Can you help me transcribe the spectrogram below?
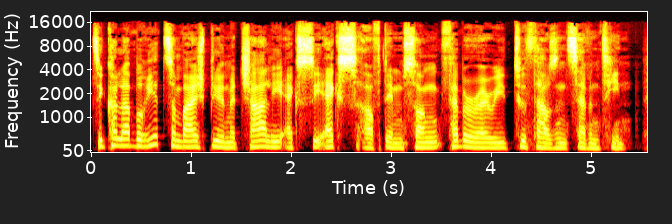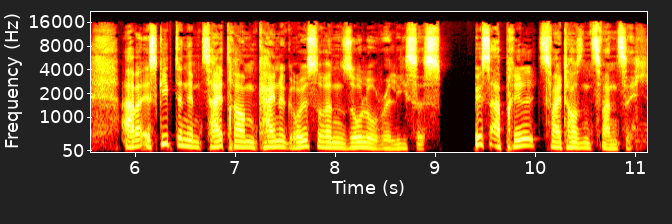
Sie kollaboriert zum Beispiel mit Charlie XCX auf dem Song February 2017. Aber es gibt in dem Zeitraum keine größeren Solo-Releases. Bis April 2020.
